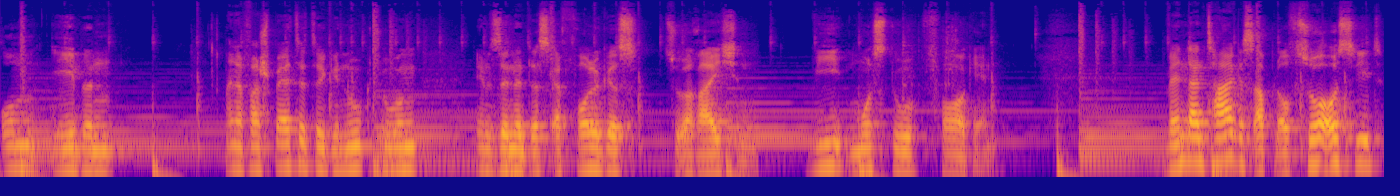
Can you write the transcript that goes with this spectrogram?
um eben eine verspätete Genugtuung im Sinne des Erfolges zu erreichen. Wie musst du vorgehen? Wenn dein Tagesablauf so aussieht,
